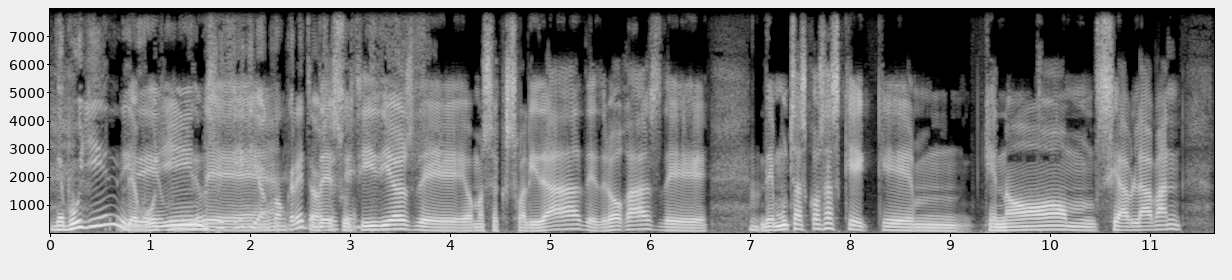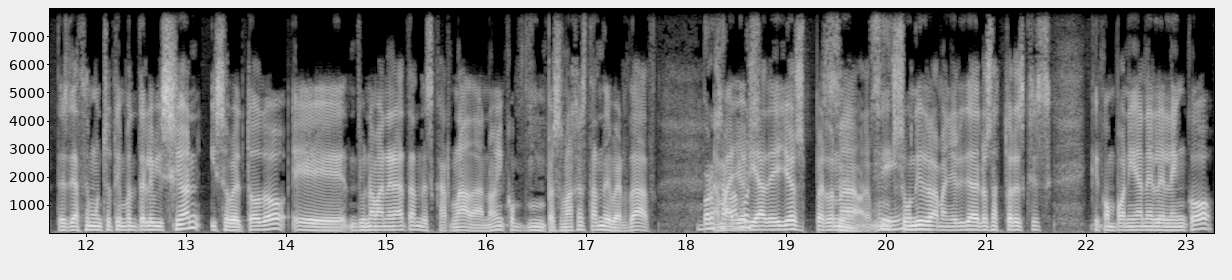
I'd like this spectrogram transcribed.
de bullying de, bullying, de, suicidio en concreto de suicidios de homosexualidad de drogas de, hmm. de muchas cosas que, que, que no se hablaban desde hace mucho tiempo en televisión y sobre todo eh, de una manera tan descarnada, ¿no? Y con personajes tan de verdad. la mayoría de ellos, perdona, un segundito, la mayoría de los actores que, que componían el elenco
